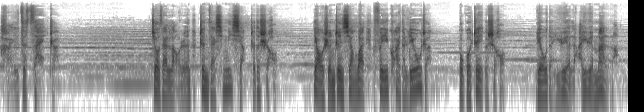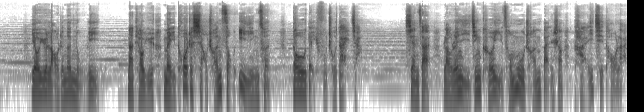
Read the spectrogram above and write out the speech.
孩子在这，就在老人正在心里想着的时候，吊绳正向外飞快地溜着。不过这个时候，溜得越来越慢了。由于老人的努力，那条鱼每拖着小船走一英寸，都得付出代价。现在，老人已经可以从木船板上抬起头来。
